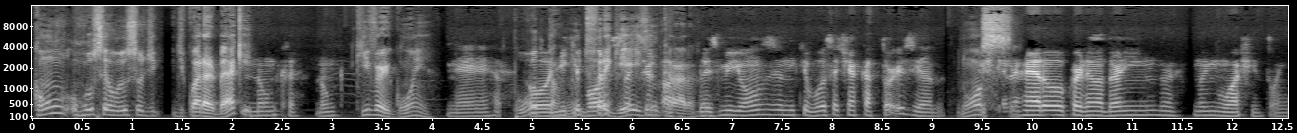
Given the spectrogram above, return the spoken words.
com o Russell Wilson de, de quarterback? Nunca, nunca. Que vergonha. Né, rapaz. Puta, muito Bosa, freguês, hein, ó, cara. 2011 o Nick Bosa tinha 14 anos. O Nossa. Shannon era o coordenador em, no, em Washington.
